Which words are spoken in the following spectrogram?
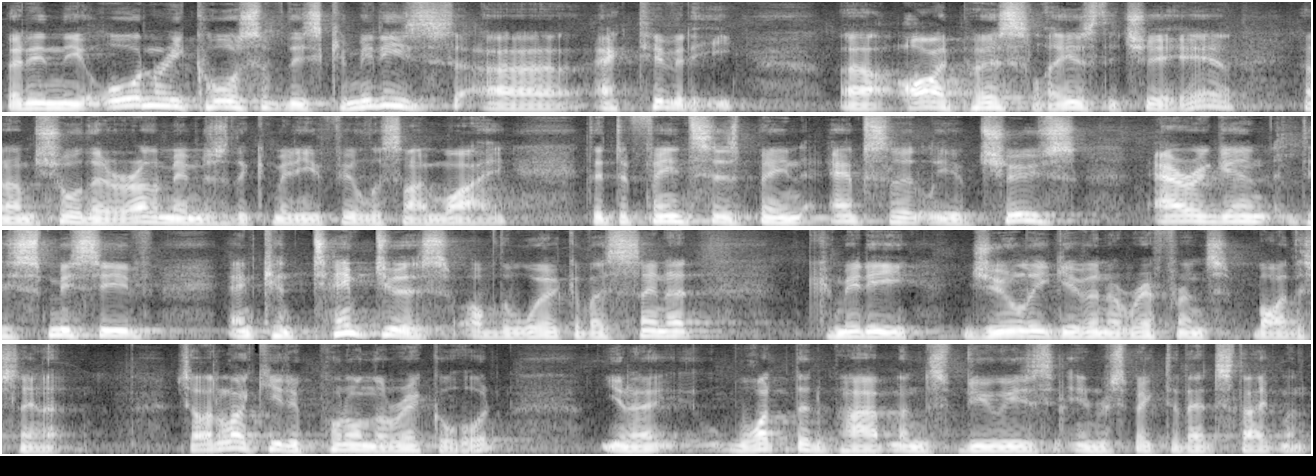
But in the ordinary course of this committee's uh, activity, uh, I personally, as the chair, and I'm sure there are other members of the committee who feel the same way, the defence has been absolutely obtuse, arrogant, dismissive and contemptuous of the work of a Senate committee duly given a reference by the Senate. So I'd like you to put on the record, you know, what the department's view is in respect to that statement.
